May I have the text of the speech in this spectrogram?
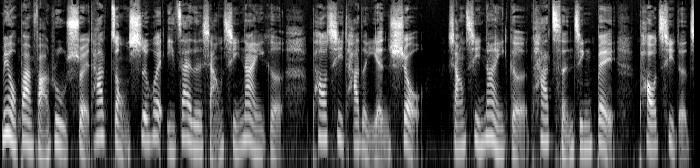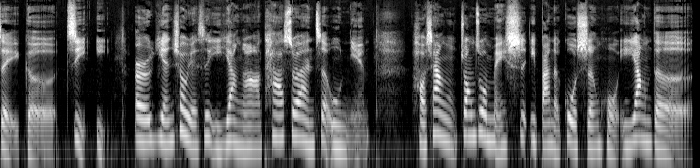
没有办法入睡，他总是会一再的想起那一个抛弃他的妍秀。想起那一个他曾经被抛弃的这一个记忆，而延秀也是一样啊。他虽然这五年好像装作没事一般的过生活，一样的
